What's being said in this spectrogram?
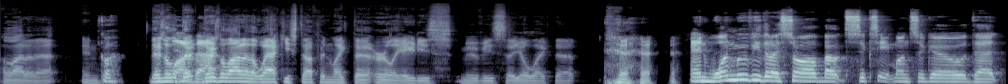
a lot of that. And Go ahead. there's a, A lot of there- that. there's a lot of the wacky stuff in like the early '80s movies, so you'll like that. and one movie that I saw about six, eight months ago that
